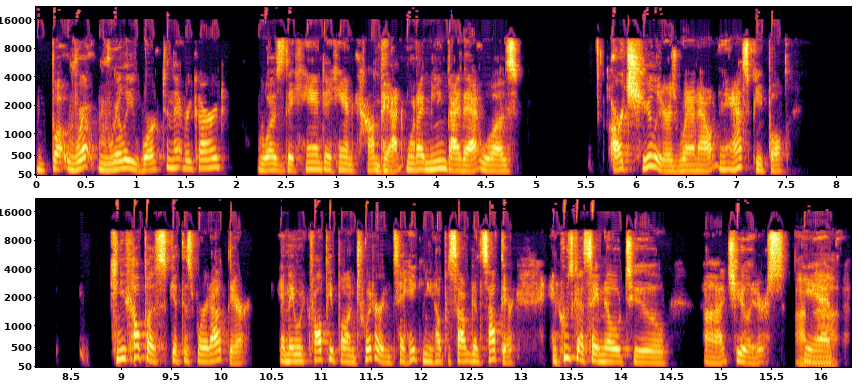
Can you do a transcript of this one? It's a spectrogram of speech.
but what really worked in that regard was the hand to hand combat. What I mean by that was our cheerleaders went out and asked people, can you help us get this word out there? And they would call people on Twitter and say, hey, can you help us out, get us out there? And who's going to say no to uh, cheerleaders? I'm and not.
